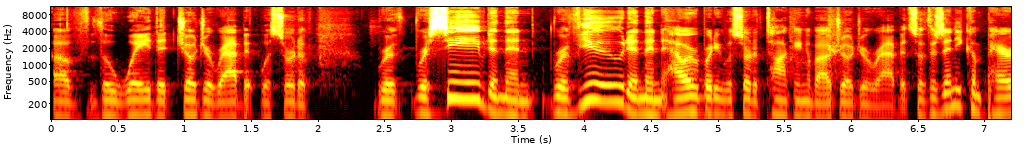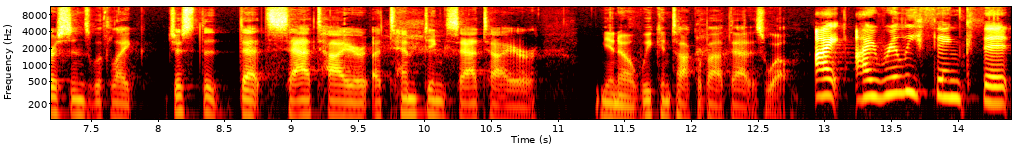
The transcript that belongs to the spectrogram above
of the way that jojo rabbit was sort of re- received and then reviewed and then how everybody was sort of talking about jojo rabbit. So if there's any comparisons with like just the that satire attempting satire you know we can talk about that as well. I I really think that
